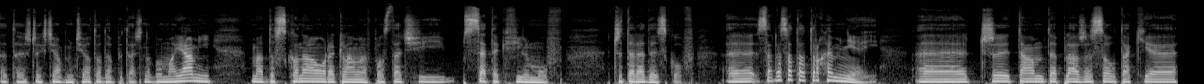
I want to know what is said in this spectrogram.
e, to jeszcze chciałbym cię o to dopytać, no bo Miami ma doskonałą reklamę w postaci setek filmów czy teledysków. E, Sarasota trochę mniej. E, czy tam te plaże są takie,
